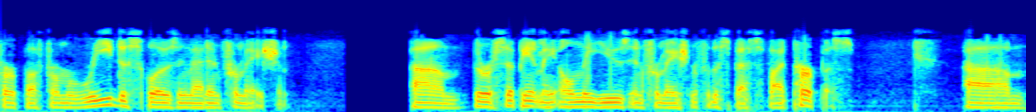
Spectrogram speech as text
FERPA from redisclosing that information. Um, the recipient may only use information for the specified purpose. Um,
